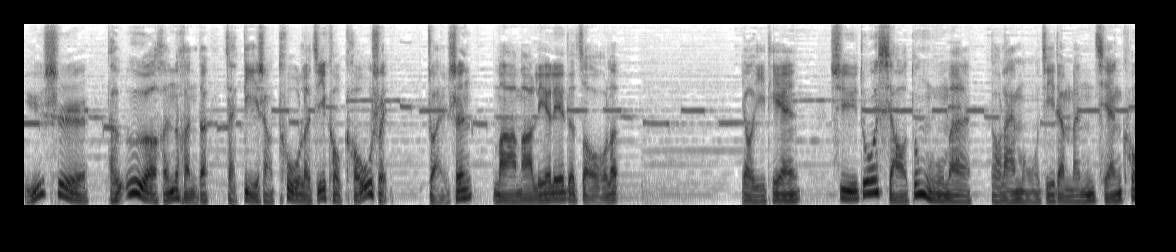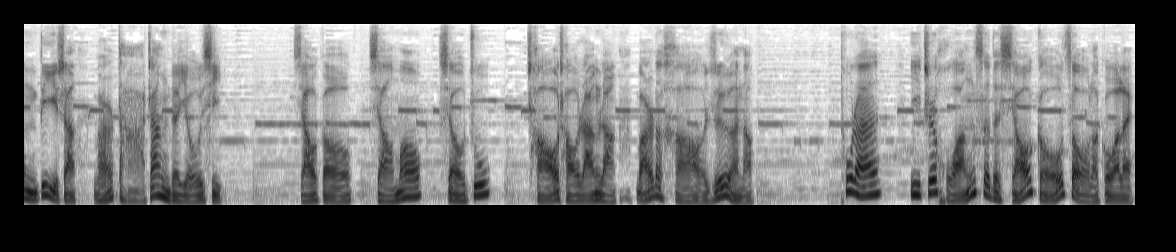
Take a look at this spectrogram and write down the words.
于是他恶狠狠地在地上吐了几口口水，转身骂骂咧咧地走了。有一天，许多小动物们都来母鸡的门前空地上玩打仗的游戏，小狗、小猫、小猪吵吵嚷嚷，玩得好热闹。突然，一只黄色的小狗走了过来，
